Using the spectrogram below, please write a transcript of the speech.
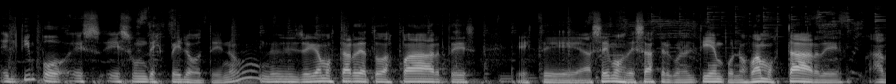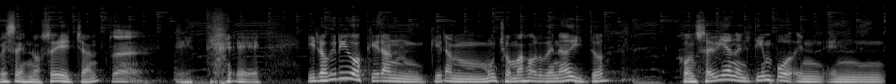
el tiempo es, un despelote, ¿no? Llegamos tarde a todas partes, este, hacemos desastre con el tiempo, nos vamos tarde, a veces nos echan. Sí. Este, y los griegos, que eran, que eran mucho más ordenaditos, concebían el tiempo en,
